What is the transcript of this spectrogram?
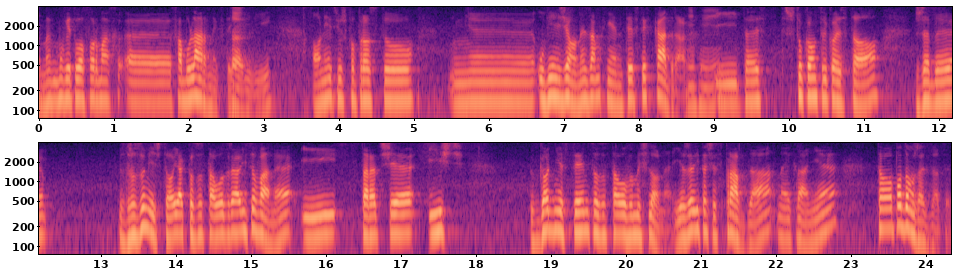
Mhm. Mówię tu o formach e, fabularnych w tej Tak. chwili. On jest już po prostu yy, uwięziony, zamknięty w tych kadrach. Mhm. I to jest sztuką tylko jest to, żeby zrozumieć to, jak to zostało zrealizowane i starać się iść zgodnie z tym, co zostało wymyślone. Jeżeli to się sprawdza na ekranie, to podążać za tym.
